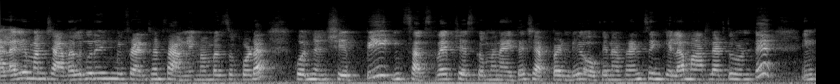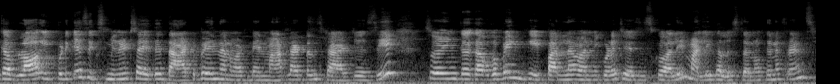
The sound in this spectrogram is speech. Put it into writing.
అలాగే మన ఛానల్ గురించి మీ ఫ్రెండ్స్ అండ్ ఫ్యామిలీ మెంబర్స్ కూడా కొంచెం చెప్పి సబ్స్క్రైబ్ చేసుకోమని అయితే చెప్పండి. ఓకేనా ఫ్రెండ్స్ ఇంక ఇలా మాట్లాడుతూ ఉంటే ఇంకా వ్లాగ్ ఇప్పటికే సిక్స్ మినిట్స్ అయితే దాటిపోయింది అనమాట నేను మాట్లాడటం స్టార్ట్ చేసి. సో ఇంకా గబగబా ఇంక ఈ పనులు అవన్నీ కూడా చేసేసుకోవాలి. మళ్ళీ కలుస్తాను. ఓకేనా ఫ్రెండ్స్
